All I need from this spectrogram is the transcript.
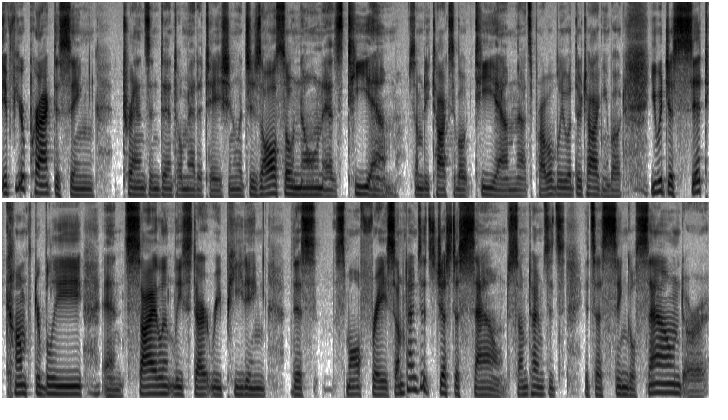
if you're practicing transcendental meditation, which is also known as TM, somebody talks about TM, that's probably what they're talking about. You would just sit comfortably and silently start repeating this small phrase. Sometimes it's just a sound. Sometimes it's it's a single sound or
